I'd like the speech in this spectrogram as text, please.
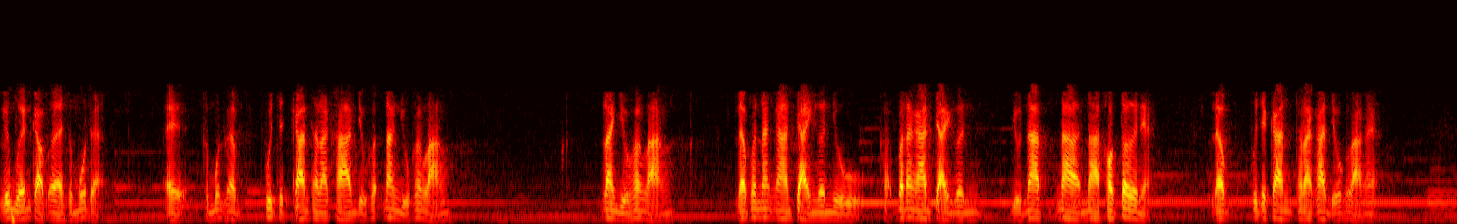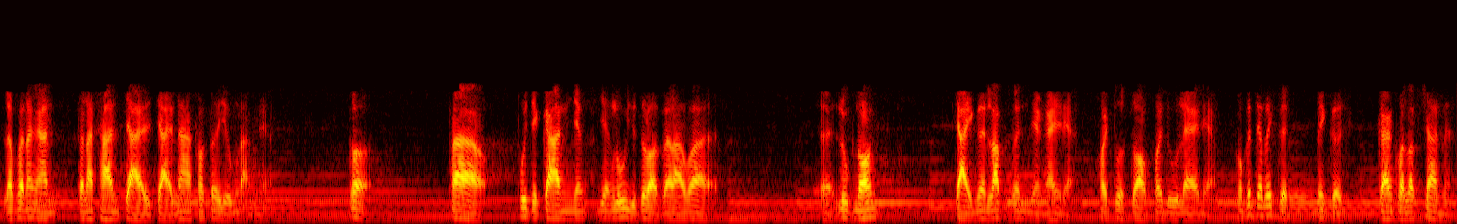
หรือเหมือนกับเออสมมติอะเออสมมติแบบผู้จัดการธนาคารอยู่นั่งอยู่ข้างหลัง นั่งอยู่ข้างหลัง แล้วพนักงานจ่ายเงินอยู่ พนักงานจ่ายเงินอยู่หน้าหน้าหน้าเคาน์เตอร์เนี่ย แล้วผู้จัดการธนาคารอยู่ข้างหลังเนี่ยแล้วพนักงานธนาคารจ่ายจ่ายหน้าเคาน์เตอร์อยู่ข้างหลังเนี่ย ก็ถ้าผู้จัดการยังยังรู้อยู่ตลอดเวลาว่าลูกน้องจ่ายเงินรับเงินยังไงเนี่ยคอยตรวจสอบคอยดูแลเนี่ยมันก็จะไม่เกิดไม่เกิดการคอร์รัปชันนะ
